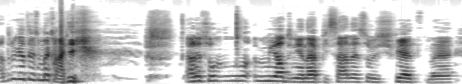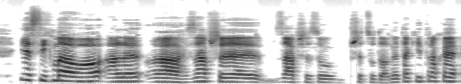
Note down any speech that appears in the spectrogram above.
a druga to jest mechanik. Ale są miodnie napisane, są świetne. Jest ich mało, ale ach, zawsze, zawsze są przecudowne. Taki trochę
